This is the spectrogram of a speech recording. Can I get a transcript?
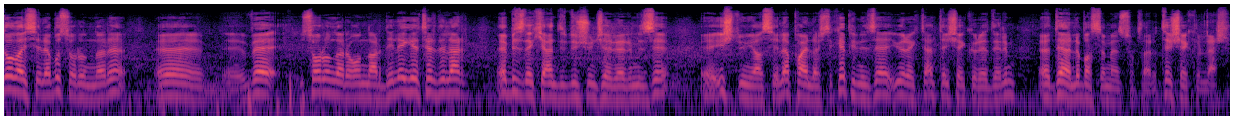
Dolayısıyla bu sorunları ve sorunları onlar dile getirdiler. Biz de kendi düşüncelerimizi iş dünyasıyla paylaştık. Hepinize yürekten teşekkür ederim. Değerli basın mensupları. Teşekkürler.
